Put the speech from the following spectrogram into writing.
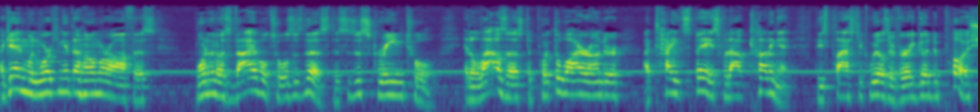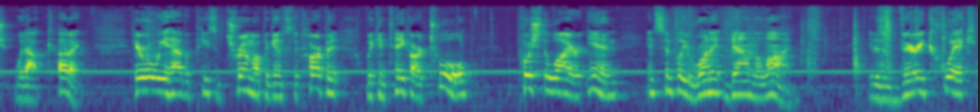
Again, when working at the home or office, one of the most valuable tools is this. This is a screen tool. It allows us to put the wire under a tight space without cutting it. These plastic wheels are very good to push without cutting. Here where we have a piece of trim up against the carpet, we can take our tool, push the wire in, and simply run it down the line. It is a very quick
